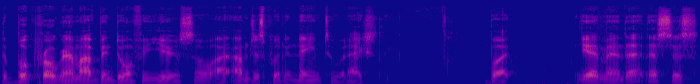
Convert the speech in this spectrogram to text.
the book program I've been doing for years, so I, am just putting a name to it actually. But yeah, man, that that's just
